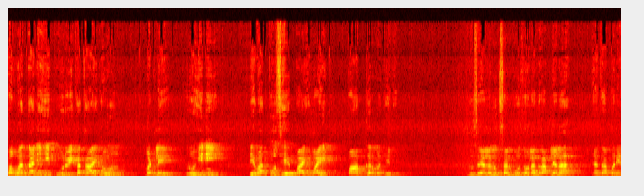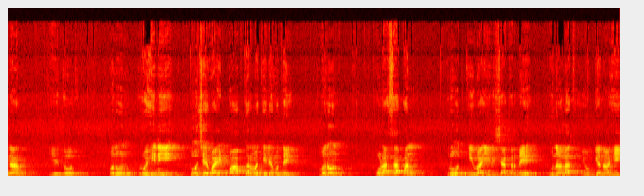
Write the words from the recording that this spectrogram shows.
भगवंतानी ही पूर्वी कथा ऐकवून म्हटले रोहिणी तेव्हा तूच हे पाय वाईट पाप कर्म केले. दुसऱ्याला नुकसान पोहोचवला तर आपल्याला त्याचा परिणाम येतो म्हणून रोहिणी तू जे वाईट पाप कर्म केले होते म्हणून थोडासा पण क्रोध किंवा ईर्ष्या करणे कुणालाच योग्य नाही.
